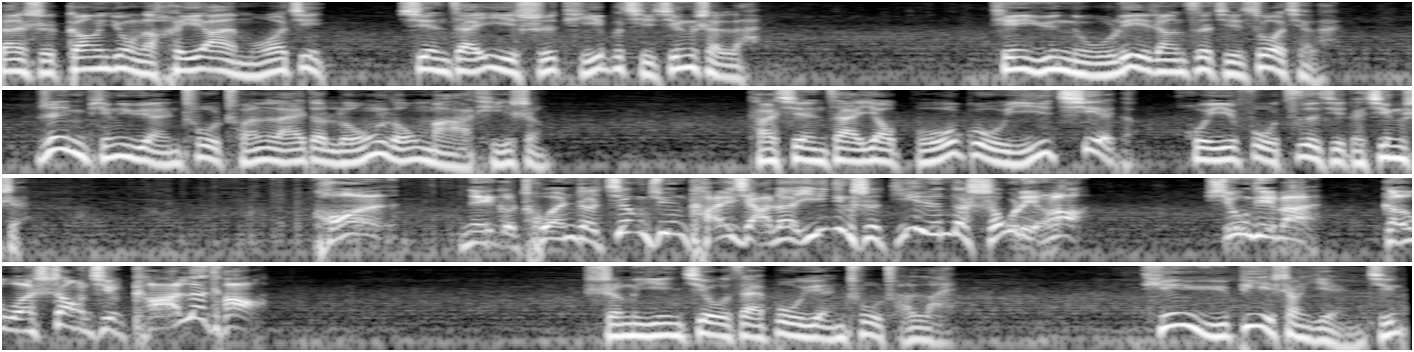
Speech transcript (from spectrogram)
但是刚用了黑暗魔镜，现在一时提不起精神来。天宇努力让自己坐起来，任凭远处传来的隆隆马蹄声。他现在要不顾一切的恢复自己的精神。看，那个穿着将军铠甲的一定是敌人的首领了，兄弟们，跟我上去砍了他！声音就在不远处传来。天宇闭上眼睛，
